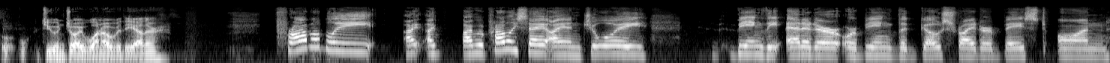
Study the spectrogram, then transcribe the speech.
Do you enjoy one over the other? Probably, I I, I would probably say I enjoy being the editor or being the ghostwriter based on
